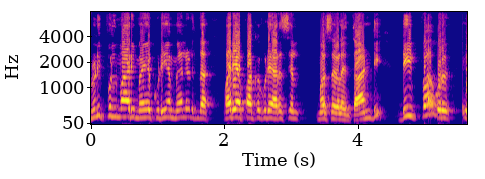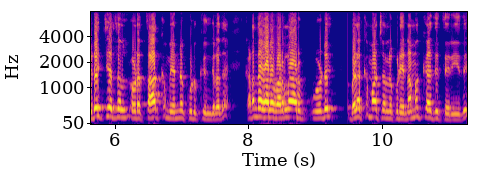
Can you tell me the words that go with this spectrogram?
நுனிப்புல் மாதிரி மேயக்கூடிய மேலெழுந்த மாதிரியா பார்க்கக்கூடிய அரசியல் விமர்சகங்களையும் தாண்டி டீப்பாக ஒரு இடைத்தேர்தலோட தாக்கம் என்ன கொடுக்குங்கிறத கடந்த கால வரலாறு விளக்கமாக சொல்லக்கூடிய நமக்கு அது தெரியுது.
